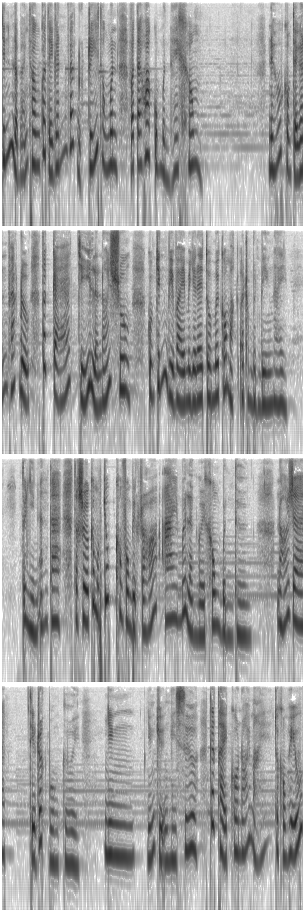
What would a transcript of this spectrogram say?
chính là bản thân có thể gánh vác được trí thông minh và tài hoa của mình hay không. Nếu không thể gánh vác được, tất cả chỉ là nói suông. Cũng chính vì vậy mà giờ đây tôi mới có mặt ở trong bệnh viện này. Tôi nhìn anh ta, thật sự có một chút không phân biệt rõ ai mới là người không bình thường. Nói ra thì rất buồn cười, nhưng những chuyện ngày xưa các thầy cô nói mãi tôi không hiểu,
